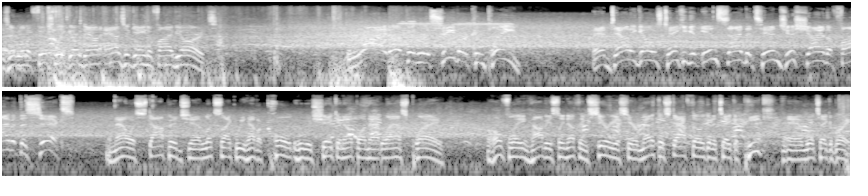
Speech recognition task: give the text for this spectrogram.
as it will officially go down as a gain of five yards. Wide open receiver complete. And down he goes, taking it inside the 10, just shy of the 5 at the 6. And now a stoppage, and looks like we have a Colt who was shaken up on that last play. Hopefully, obviously nothing serious here. Medical staff, though, going to take a peek, and we'll take a break.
